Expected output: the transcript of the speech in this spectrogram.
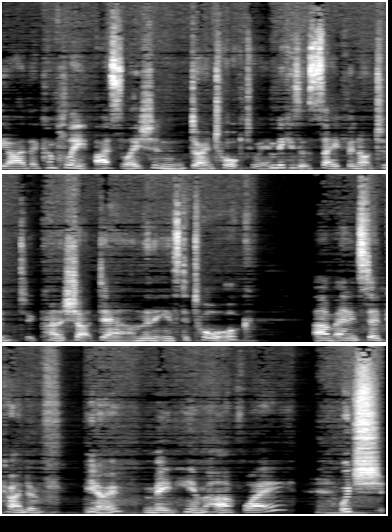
the either complete isolation don't talk to him because it's safer not to, to kind of shut down than it is to talk um, and instead kind of you know meet him halfway which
